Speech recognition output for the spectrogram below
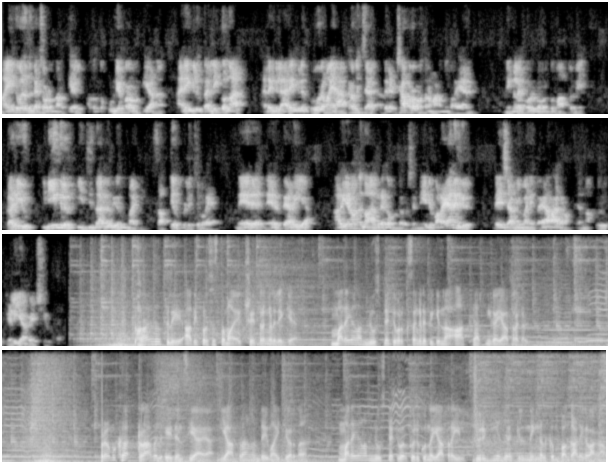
മയക്കുമരുന്ന് കച്ചവടം നടത്തിയാലും അതൊക്കെ പുണ്യപ്രവൃത്തിയാണ്. ആരെങ്കിലും തല്ലിക്കൊന്നാൽ അല്ലെങ്കിൽ ആരെങ്കിലും ക്രൂരമായി ആക്രമിച്ചാൽ അത് രക്ഷാപ്രവർത്തനമാണെന്ന് പറയാനും നിങ്ങളെപ്പോലുള്ളവർക്ക് മാത്രമേ കഴിയൂ. ഇനിയെങ്കിലും ഈ ചിന്താഗതി ഒന്ന് മാറ്റി. സത്യം വിളിച്ചു പറയാം. നേരെ നേരത്തെ അറിയുക. അറിയണം എന്ന ആഗ്രഹമുണ്ട്. പക്ഷെ നേര് പറയാനെങ്കിലും ദേശാഭിമാനി തയ്യാറാകണം എന്ന ഒരു എളിയ അപേക്ഷയുണ്ട്. ഭാരതത്തിലെ അതിപ്രശസ്തമായ ക്ഷേത്രങ്ങളിലേക്ക് മലയാളം ന്യൂസ് നെറ്റ്വർക്ക് സംഘടിപ്പിക്കുന്ന ആധ്യാത്മിക യാത്രകൾ. പ്രമുഖ ട്രാവൽ ഏജൻസിയായ യാത്രാനന്ദയുമായി ചേർന്ന് മലയാളം ന്യൂസ് നെറ്റ്വർക്ക് ഒരുക്കുന്ന യാത്രയിൽ ചുരുങ്ങിയ നിരക്കിൽ നിങ്ങൾക്കും പങ്കാളികളാകാം.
